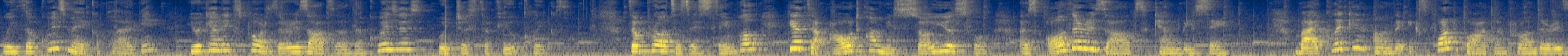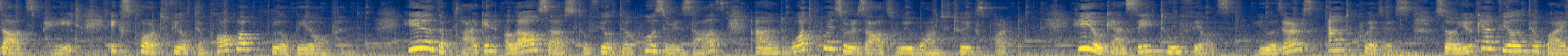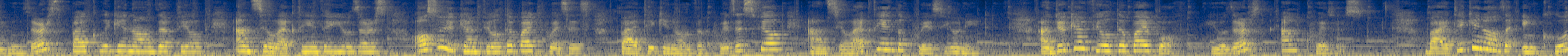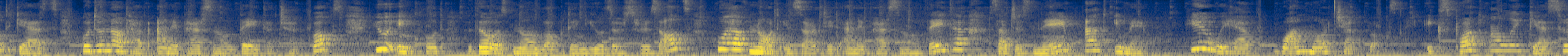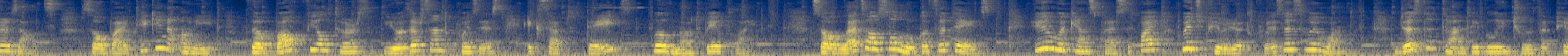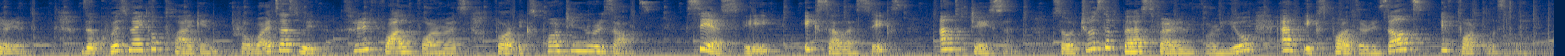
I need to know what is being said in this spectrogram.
With the QuizMaker plugin, you can export the results of the quizzes with just a few clicks. The process is simple, yet the outcome is so useful as all the results can be saved. By clicking on the Export button from the Results page, Export Filter pop-up will be opened. Here the plugin allows us to filter whose results and what quiz results we want to export. Here you can see two fields, users and quizzes. So you can filter by users by clicking on the field and selecting the users. Also you can filter by quizzes by ticking on the quizzes field and selecting the quiz you need. And you can filter by both users and quizzes. By ticking on the Include guests who do not have any personal data checkbox, you include those non-logged in users' results who have not inserted any personal data such as name and email. Here we have one more checkbox, Export only guest results. So by ticking on it, the above filters, users and quizzes except dates will not be applied. So let's also look at the dates. Here we can specify which period quizzes we want. Just attentively choose the period. The QuizMaker plugin provides us with three file formats for exporting results CSV, XLSX, and JSON. So choose the best variant for you and export the results effortlessly.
